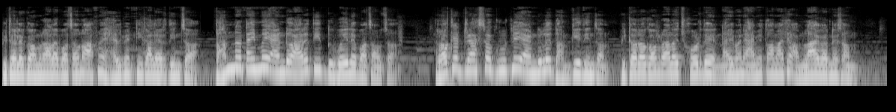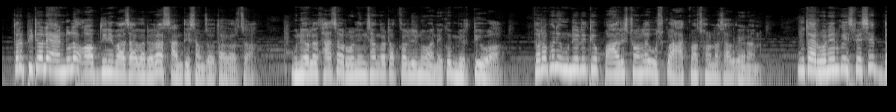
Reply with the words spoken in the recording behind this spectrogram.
पिटरले गमरालाई बचाउन आफ्नो हेलमेट निकालेर दिन्छ। धन्न टाइममै एन्डो आएर ती दुवैले बचाउँछ। रकेट ड्राक्स र ग्रुटले एन्डुलाई धम्की दिन्छन्। पिटर र गमरालाई छोडिदे नाइ भने हामी तँमाथि हमला गर्नेछौँ। तर पिटरले एन्डुलाई अफ दिने बाचा गरेर शान्ति सम्झौता गर्छ। उनीहरूलाई थाहा छ रोनिनसँग टक्कर लिनु भनेको मृत्यु हो। तर पनि उनीहरूले त्यो पावर स्टोनलाई उसको हातमा छोड्न सक्दैनन्। उता रोनेनको स्पेसिप द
